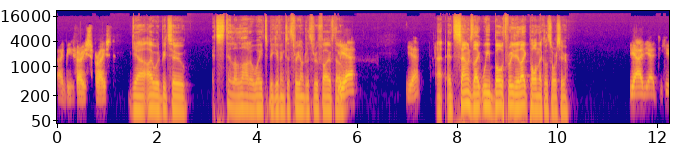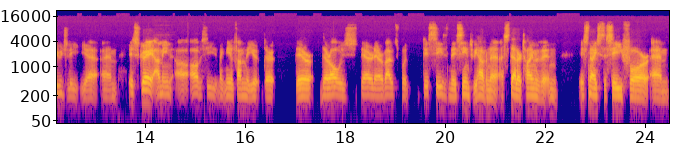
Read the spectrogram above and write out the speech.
I'd be very surprised. Yeah, I would be too. It's still a lot of weight to be giving to Threeunderthrufive, though. Yeah, yeah. Uh, it sounds like we both really like Paul Nicholls' horse here. Yeah, yeah, hugely. Yeah, um, it's great. I mean, uh, obviously, McNeill family, they're they're they're always there thereabouts, but this season they seem to be having a, a stellar time of it, and it's nice to see for um,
